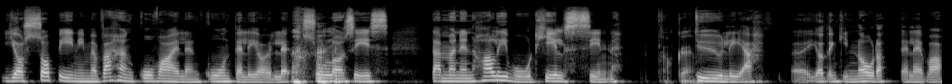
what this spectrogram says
jos sopii, niin mä vähän kuvailen kuuntelijoille. Sulla on siis tämmöinen Hollywood Hillsin okay. tyyliä jotenkin noudatteleva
